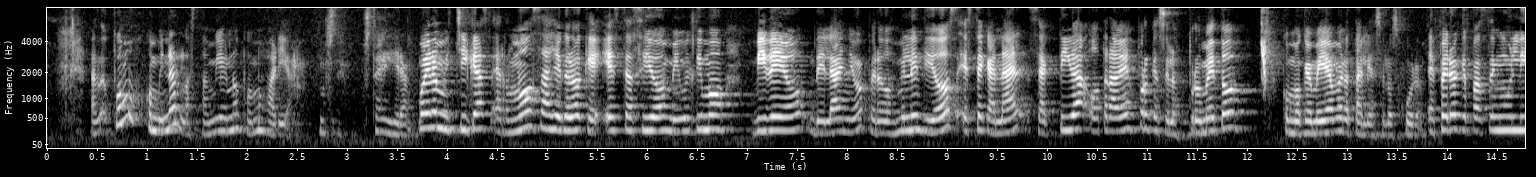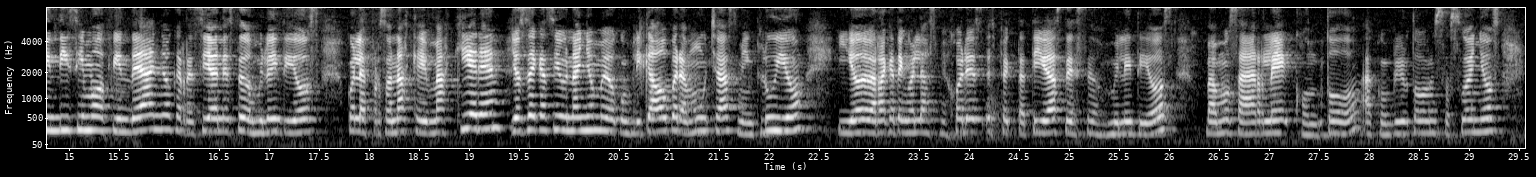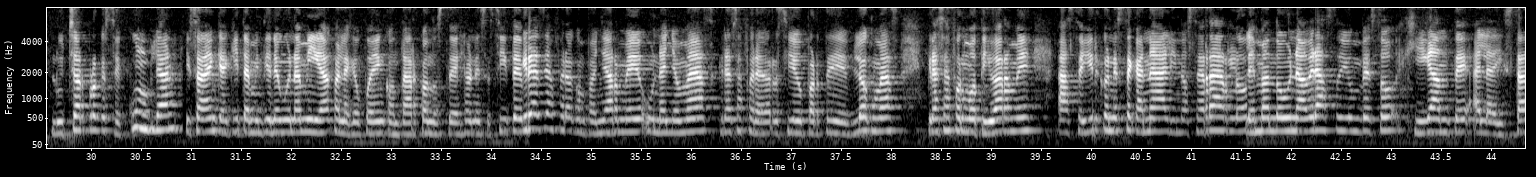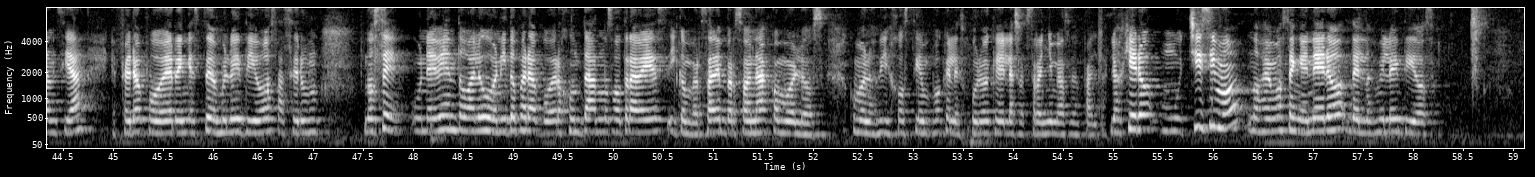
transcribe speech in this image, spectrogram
Podemos combinarlas también, ¿no? Podemos variar, no sé, ustedes dirán. Bueno, mis chicas hermosas, yo creo que este ha sido mi último video del año, pero 2022 este canal se activa otra vez porque se los prometo como que me llama Natalia, se los juro. Espero que pasen un lindísimo fin de año, que reciban este 2022 con las personas que más quieren. Yo sé que ha sido un año medio complicado para muchas, me incluyo, y yo de verdad que tengo las mejores expectativas de este 2022. Vamos a darle con todo, a cumplir todos nuestros sueños, luchar porque se cumplan. Y saben que aquí también tienen una amiga con la que pueden contar cuando ustedes lo necesiten. Gracias por acompañarme un año más, gracias por haber recibido parte de Vlogmas, gracias por motivarme a seguir con este canal y no cerrarlo. Les mando un abrazo abrazo y un beso gigante a la distancia. Espero poder en este 2022 hacer un, no sé, un evento o algo bonito para poder juntarnos otra vez y conversar en persona como los, como los viejos tiempos que les juro que las extraño y me hacen falta. Los quiero muchísimo. Nos vemos en enero del 2022.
